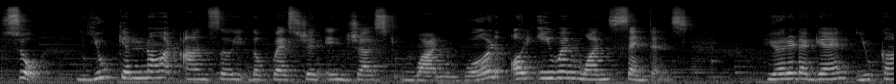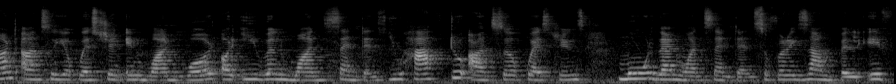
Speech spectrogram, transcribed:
So, you cannot answer the question in just one word or even one sentence. Hear it again, you can't answer your question in one word or even one sentence. You have to answer questions more than one sentence. So for example, if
